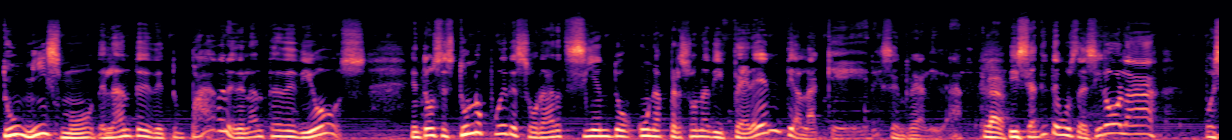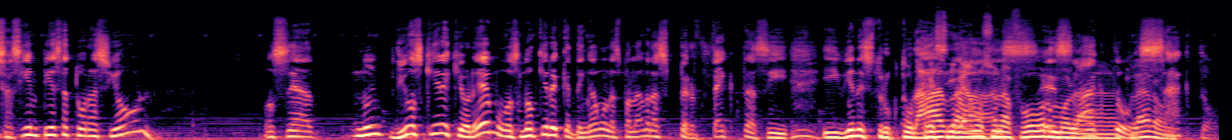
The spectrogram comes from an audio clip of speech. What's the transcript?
tú mismo delante de tu Padre, delante de Dios. Entonces tú no puedes orar siendo una persona diferente a la que eres en realidad. Claro. Y si a ti te gusta decir hola, pues así empieza tu oración. O sea, no- Dios quiere que oremos, no quiere que tengamos las palabras perfectas y, y bien estructuradas. sigamos una fórmula, Exacto, claro. exacto.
